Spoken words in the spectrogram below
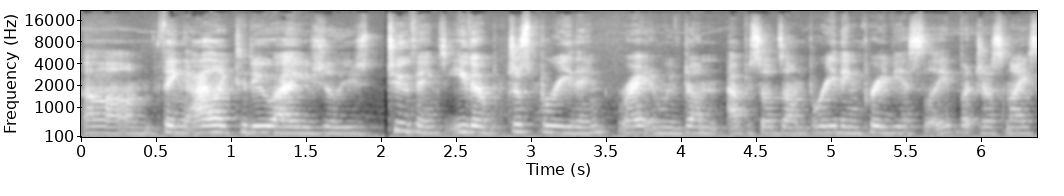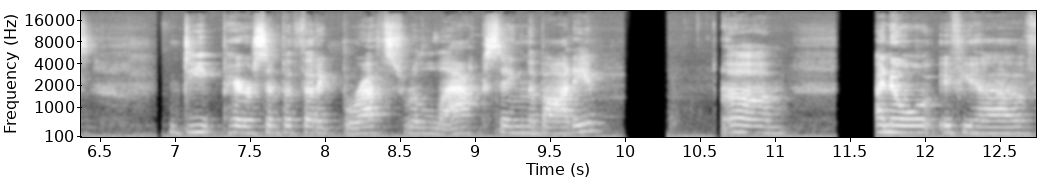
um, thing I like to do, I usually use two things either just breathing, right? And we've done episodes on breathing previously, but just nice deep parasympathetic breaths, relaxing the body. Um, I know if you have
